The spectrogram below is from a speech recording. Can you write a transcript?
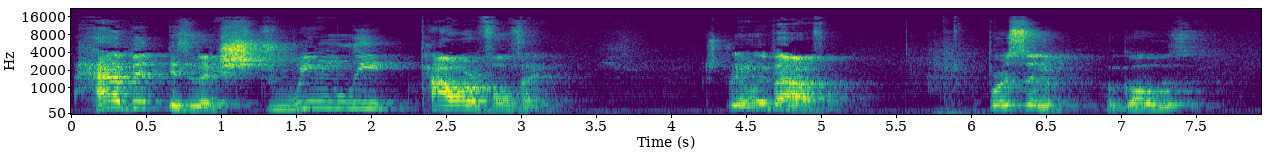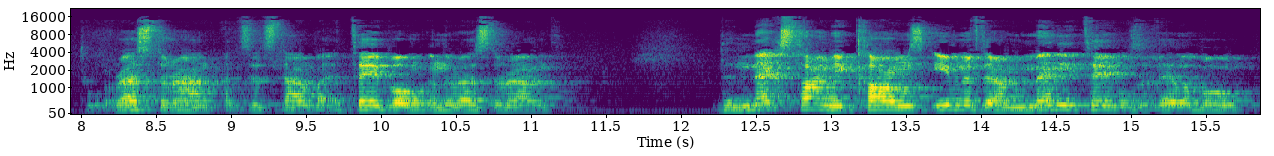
Habit is an extremely powerful thing. Extremely powerful. A person who goes to a restaurant and sits down by a table in the restaurant, the next time he comes, even if there are many tables available,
